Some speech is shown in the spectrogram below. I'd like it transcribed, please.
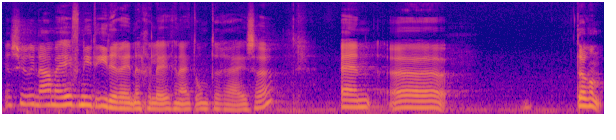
in Suriname heeft niet iedereen de gelegenheid om te reizen. En uh, dan,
